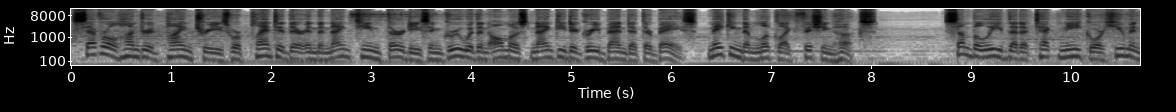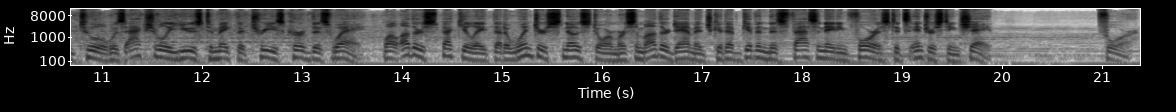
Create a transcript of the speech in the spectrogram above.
Several hundred pine trees were planted there in the 1930s and grew with an almost 90-degree bend at their base, making them look like fishing hooks. Some believe that a technique or human tool was actually used to make the trees curve this way, while others speculate that a winter snowstorm or some other damage could have given this fascinating forest its interesting shape. 4.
